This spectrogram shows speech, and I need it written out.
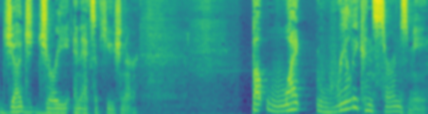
judge, jury, and executioner? But what really concerns me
